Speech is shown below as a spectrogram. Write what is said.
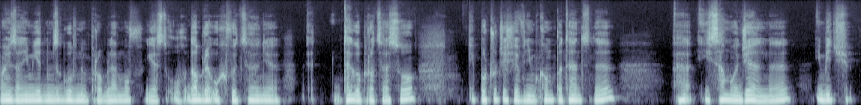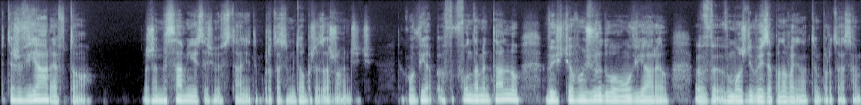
Moim zdaniem jednym z głównych problemów jest dobre uchwycenie tego procesu i poczucie się w nim kompetentny e, i samodzielny i mieć też wiarę w to, że my sami jesteśmy w stanie tym procesem dobrze zarządzić. Taką fundamentalną, wyjściową, źródłową wiarę w, w, możliwość zapanowania nad tym procesem.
